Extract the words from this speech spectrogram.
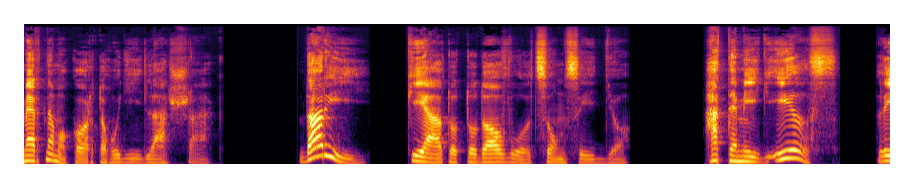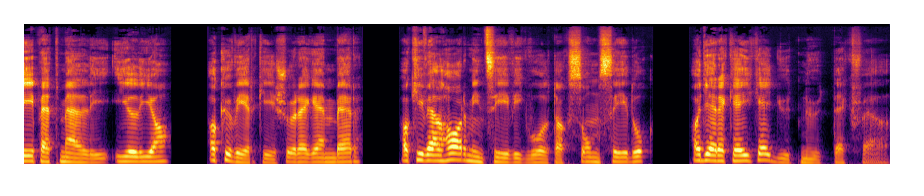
mert nem akarta, hogy így lássák. – Dari! – kiáltott oda a volt szomszédja. – Hát te még élsz? – lépett mellé Ilja, a kövérkés öregember, akivel harminc évig voltak szomszédok, a gyerekeik együtt nőttek fel.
